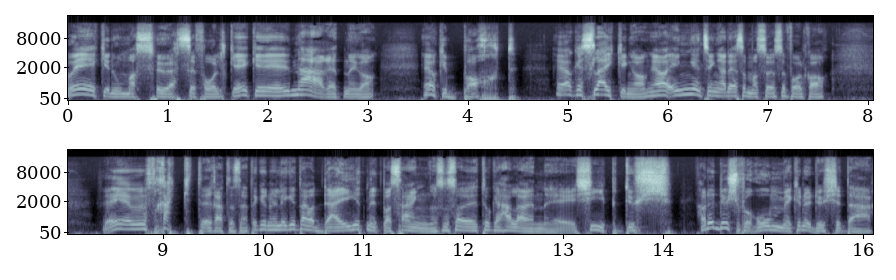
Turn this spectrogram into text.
Og jeg er ikke noen massøsefolk, jeg er ikke i nærheten engang. Jeg har ikke bart. Jeg har ikke sleik engang. Jeg har ingenting av det som massøsefolk har. Det er frekt, rett og slett. Jeg kunne ligget der og deiget mitt basseng, og så tok jeg heller en eh, kjip dusj. Jeg hadde dusj på rommet, jeg kunne dusjet der.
